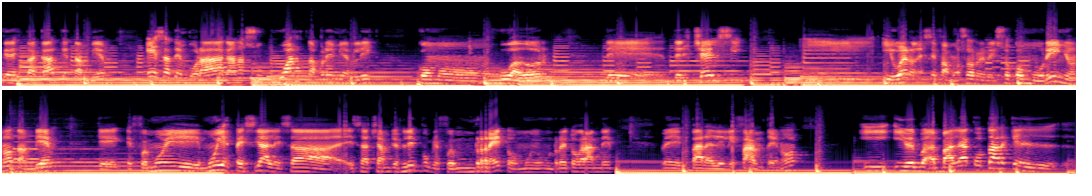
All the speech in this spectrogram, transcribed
que destacar que también esa temporada gana su cuarta Premier League como jugador del Chelsea. Y, bueno, ese famoso regreso con Mourinho, ¿no? También, que, fue muy, muy especial esa, esa, Champions League porque fue un reto, muy, un reto grande eh, para el elefante, ¿no? Y, vale acotar que, el,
